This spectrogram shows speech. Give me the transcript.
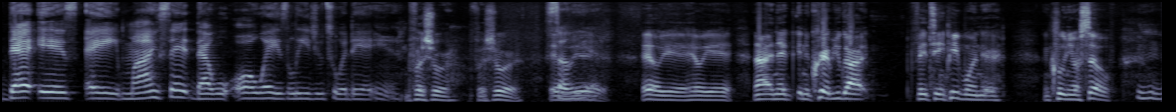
That is a mindset that will always lead you to a dead end. For sure. For sure. Hell So, yeah. yeah. Hell yeah. Hell yeah. Now in the, in the crib, you got 15 people in there, including yourself. Mm-hmm.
